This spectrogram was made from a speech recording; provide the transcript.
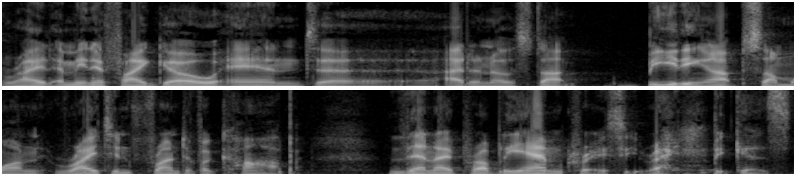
Right? I mean, if I go and, uh, I don't know, start beating up someone right in front of a cop, then I probably am crazy, right? because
